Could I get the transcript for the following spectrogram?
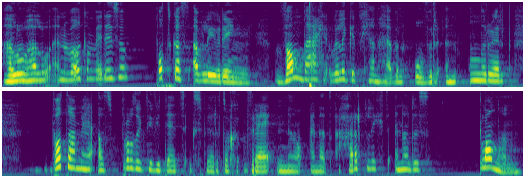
Hallo, hallo en welkom bij deze podcastaflevering. Vandaag wil ik het gaan hebben over een onderwerp wat aan mij als productiviteitsexpert toch vrij nauw aan het hart ligt en dat is plannen.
